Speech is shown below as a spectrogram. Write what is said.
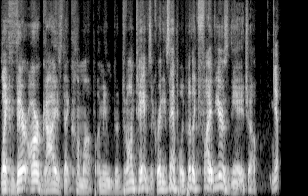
like. There are guys that come up. I mean, the Devon Toews, a great example. He played like five years in the AHL. Yep.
